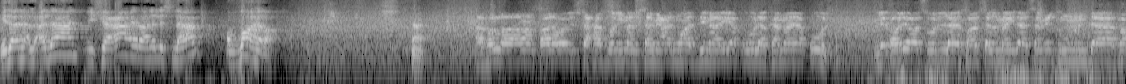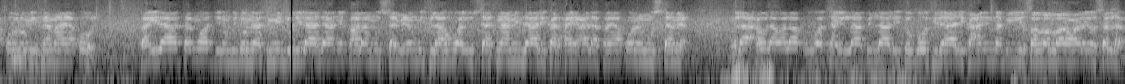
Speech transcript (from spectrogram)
إذا الأذان من شعائر أهل الإسلام الظاهرة. نعم. عفى الله. قال ويستحب لمن سمع المؤذن أن يقول كما يقول. لقول رسول الله صلى الله عليه وسلم إذا سمعتم النداء فقولوا مثل ما يقول. فإذا أتى المؤذن بجملة من جمل الآذان قال المستمع مثله ويستثنى من ذلك الحي على فيقول المستمع لا حول ولا قوة إلا بالله لثبوت ذلك عن النبي صلى الله عليه وسلم.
